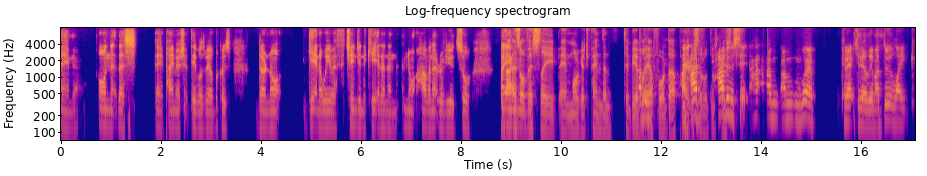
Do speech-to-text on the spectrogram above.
um, Yeah. on this uh, Premiership table as well because they're not getting away with changing the catering and not having it reviewed. So But that is um, obviously uh, mortgage pending to be able Having- to afford a pie Have- the road these having days. said, I'm I'm going to correct you there, Liam. I do like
